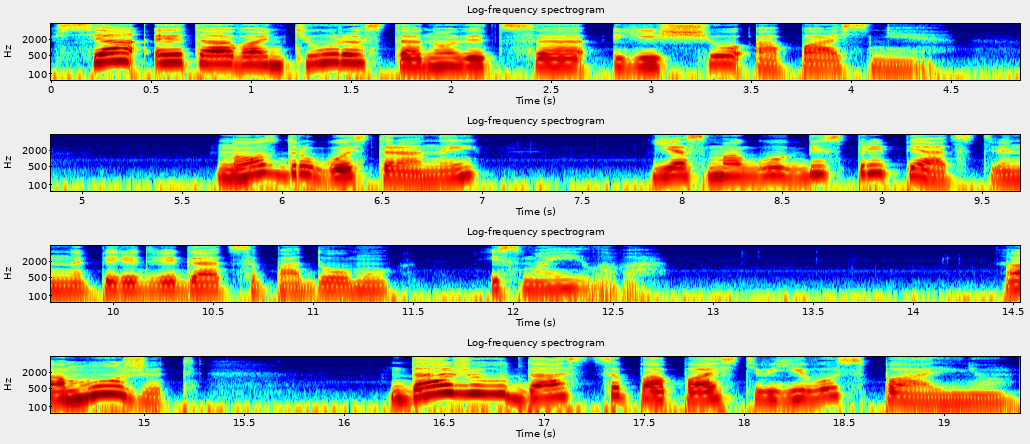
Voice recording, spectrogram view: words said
Вся эта авантюра становится еще опаснее. Но, с другой стороны, я смогу беспрепятственно передвигаться по дому Исмаилова. А может, даже удастся попасть в его спальню.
